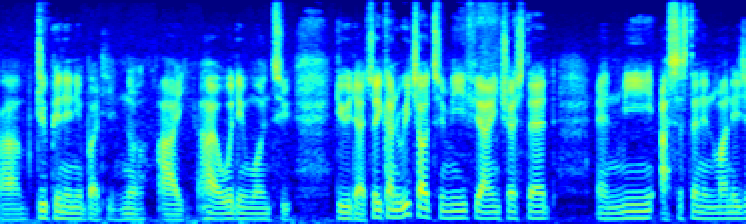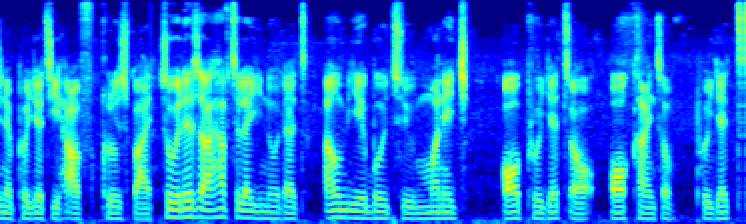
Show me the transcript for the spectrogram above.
um, duping anybody. No, I, I wouldn't want to do that. So you can reach out to me if you are interested in me assisting in managing a project you have close by. So with this, I have to let you know that I won't be able to manage all projects or all kinds of projects.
